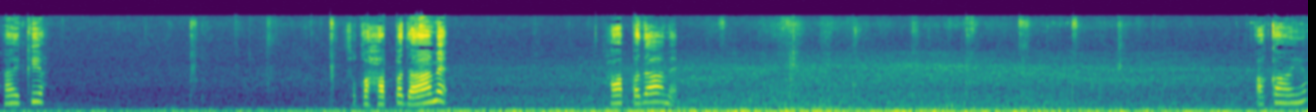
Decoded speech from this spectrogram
はい行くよ。そこ葉っぱダメ。葉っぱダメ。あかんよ。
